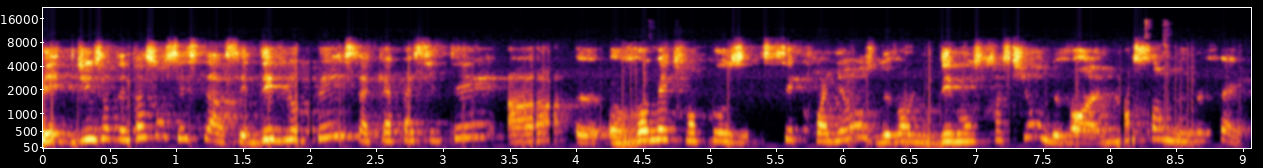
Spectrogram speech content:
Mais d'une certaine façon, c'est cela, c'est développer sa capacité à euh, remettre en cause ses croyances devant une démonstration, devant un ensemble de faits.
